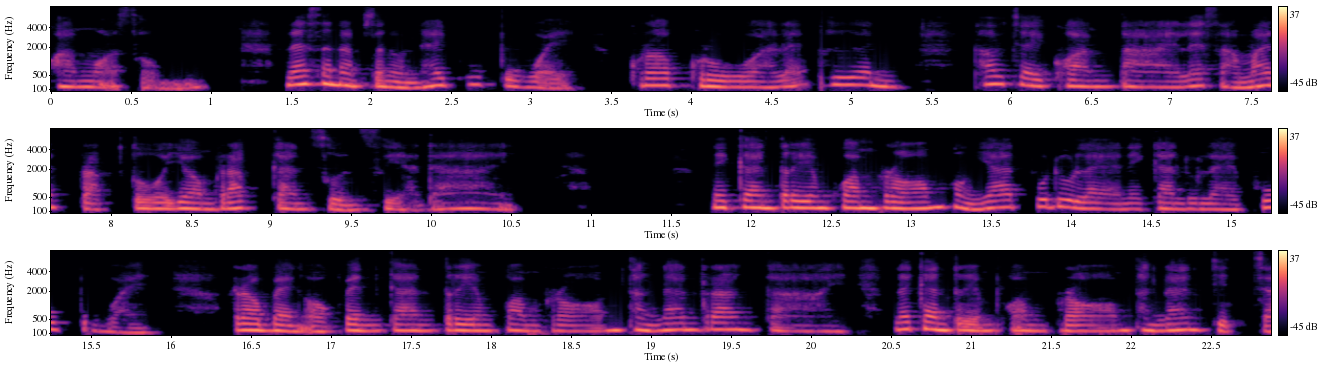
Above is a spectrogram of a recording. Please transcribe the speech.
ความเหมาะสม และสนับสนุนให้ผู้ป่วย ครอบครัวและเพื่อน เข้าใจความตายและสามารถปรับตัวยอมรับการสูญเสียได้ ในการเตรียมความพร้อมของญาติผู้ดูแลในการดูแลผู้ป่วย เราแบ่งออกเป็นการเตรียมความพร้อมทางด้านร่างกาย และการเตรียมความพร้อมทางด้านจิตใจ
